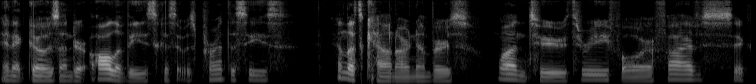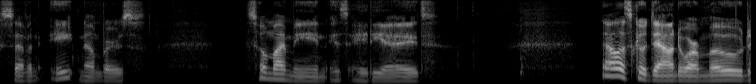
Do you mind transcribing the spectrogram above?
and it goes under all of these because it was parentheses. And let's count our numbers. One, two, three, four, five, six, seven, eight numbers. So my mean is 88. Now let's go down to our mode.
